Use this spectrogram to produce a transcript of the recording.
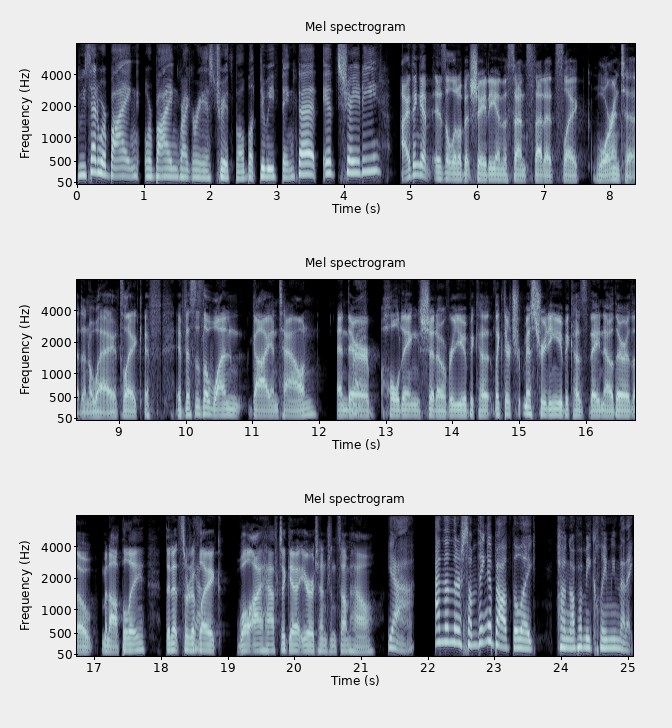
we said, we're buying we're buying Gregory as truthful, but do we think that it's shady? I think it is a little bit shady in the sense that it's like warranted in a way. It's like if if this is the one guy in town and they're holding shit over you because like they're tr- mistreating you because they know they're the monopoly, then it's sort of Yeah. like, well, I have to get your attention somehow. Yeah. And then there's something about the like hung up on me claiming that I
